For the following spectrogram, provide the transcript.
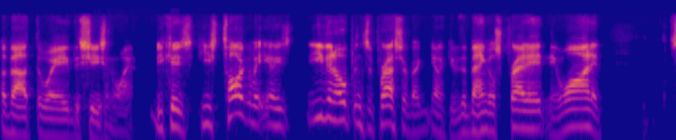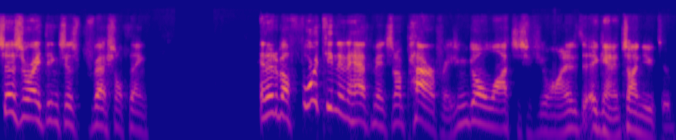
about the way the season went because he's talking about, you know, he's even opens the presser, but, you know, give the Bengals credit and they won it, says the right thing, says professional thing. And at about 14 and a half minutes, and I'm paraphrasing, you can go and watch this if you want. It, again, it's on YouTube.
